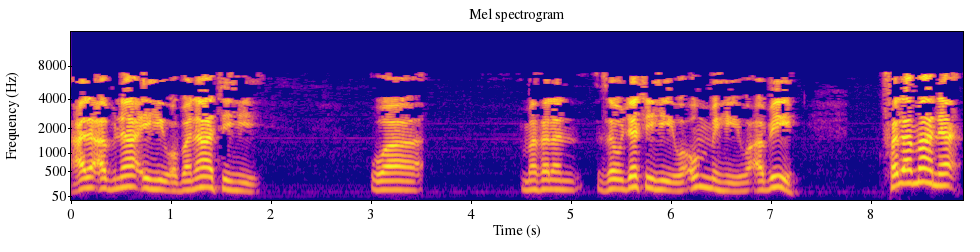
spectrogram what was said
على أبنائه وبناته ومثلا زوجته وأمه وأبيه فلا مانع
